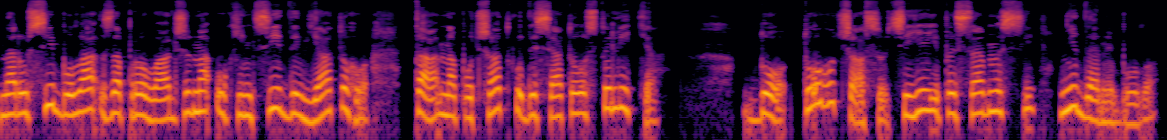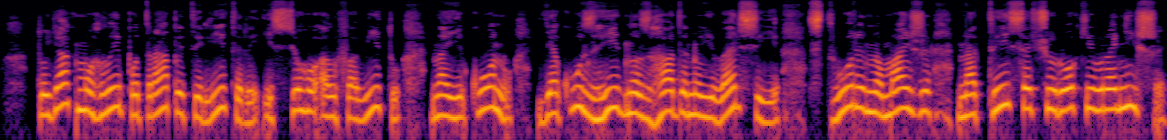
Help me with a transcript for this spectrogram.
на Русі була запроваджена у кінці 9 та на початку 10 століття. До того часу цієї писемності ніде не було. То як могли потрапити літери із цього алфавіту на ікону, яку, згідно згаданої версії, створено майже на тисячу років раніше?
